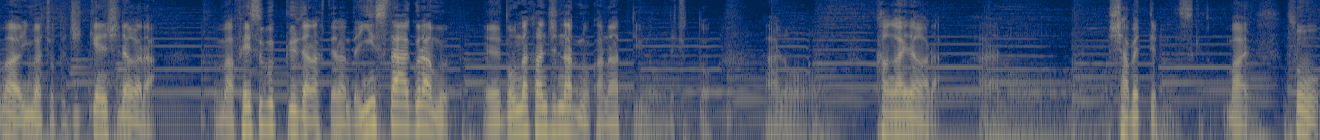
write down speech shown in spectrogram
まあ今ちょっと実験しながら、まあ Facebook じゃなくてなんで、インスタグラム、えー、どんな感じになるのかなっていうのをね、ちょっと、あのー、考えながら、あのー、喋ってるんですけど、まあ、そ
